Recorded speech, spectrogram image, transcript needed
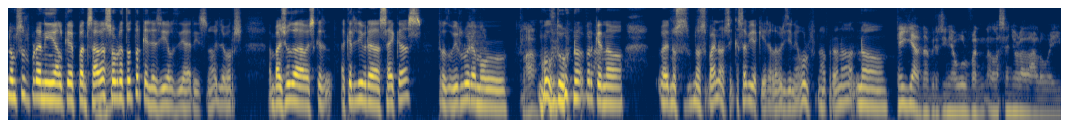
No em sorprenia el que pensava, No. sobretot perquè llegia els diaris, no? Llavors em va ajudar, és que aquest llibre a seques, traduir-lo era molt, Clar. molt dur, no? perquè no, no, no, bueno, sí que sabia qui era la Virginia Woolf, no? però no, no... Què hi ha de Virginia Woolf en, en la senyora Dalloway,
